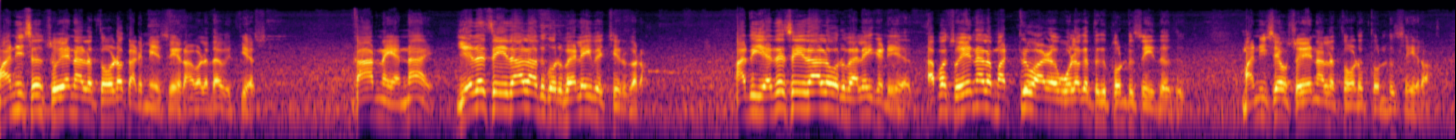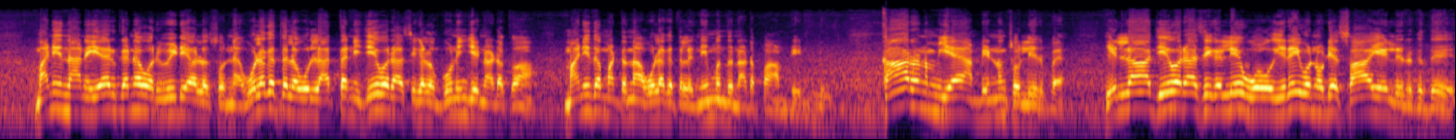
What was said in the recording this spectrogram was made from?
மனுஷன் சுயநலத்தோட கடமையை செய்கிறான் அவ்வளோதான் வித்தியாசம். காரணம் என்ன? எதை செய்தாலும் அதுக்கு ஒரு விலை வச்சிருக்கிறோம். அது எதை செய்தாலும் ஒரு விலை கிடையாது. அப்போ சுயநலம் மற்ற வாழ உலகத்துக்கு தொண்டு செய்தது. மனுஷன் சுயநலத்தோடு தொண்டு செய்கிறான் மணி நான் ஏற்கனவே ஒரு வீடியோவில் சொன்னேன். உலகத்தில் உள்ள அத்தனை ஜீவராசிகளும் குனிஞ்சு நடக்கும். மனிதன் மட்டும்தான் உலகத்தில் நிமிர்ந்து நடப்பான் அப்படின்ட்டு. காரணம் ஏன் அப்படின்னு சொல்லியிருப்பேன். எல்லா ஜீவராசிகள்லேயும் ஓ இறைவனுடைய சாயல் இருக்குது.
